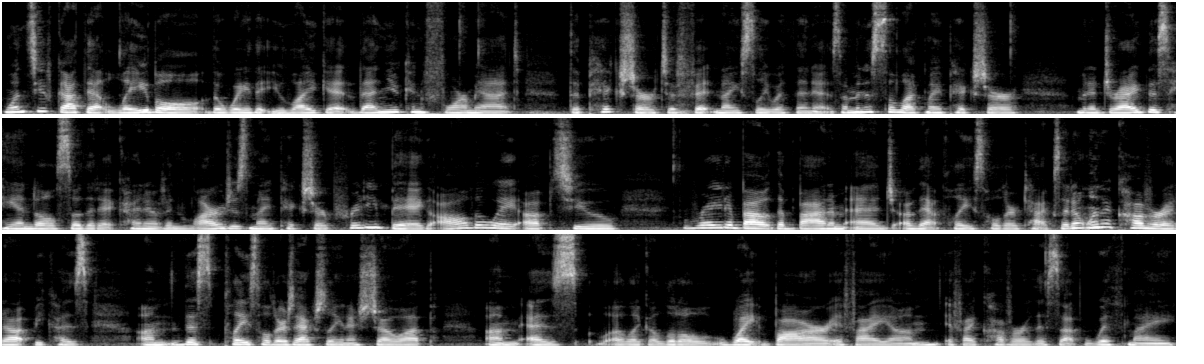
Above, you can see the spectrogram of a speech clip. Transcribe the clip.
Once you've got that label the way that you like it, then you can format the picture to fit nicely within it. So I'm going to select my picture. I'm going to drag this handle so that it kind of enlarges my picture pretty big all the way up to right about the bottom edge of that placeholder text. I don't want to cover it up because um, this placeholder is actually going to show up um, as a, like a little white bar if I um, if I cover this up with my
